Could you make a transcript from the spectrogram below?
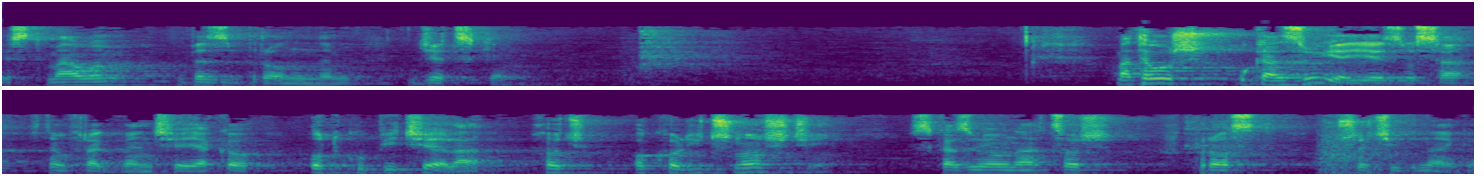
Jest małym, bezbronnym dzieckiem. Mateusz ukazuje Jezusa w tym fragmencie jako odkupiciela, choć okoliczności wskazują na coś wprost przeciwnego.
